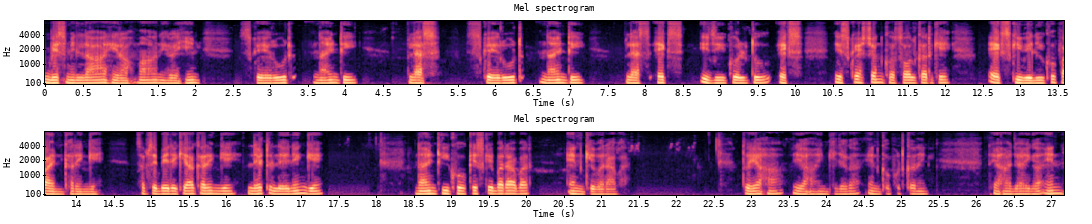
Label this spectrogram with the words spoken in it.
बिस्मिल्लाहिर्रहमानिर्रहीम, square root ninety plus square root ninety plus x is equal to x. इस क्वेश्चन को सॉल्व करके एक्स की वैल्यू को फाइंड करेंगे। सबसे पहले क्या करेंगे? लेट ले लेंगे। नाइन्टी को किसके बराबर? एन के बराबर। तो यहाँ यहाँ इनकी जगह एन को पुट करेंगे। तो यहाँ जाएगा एन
